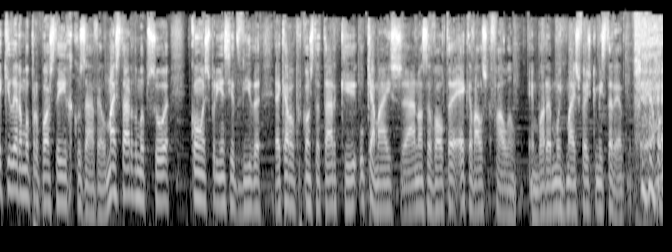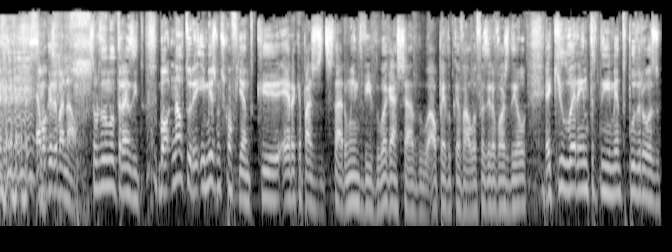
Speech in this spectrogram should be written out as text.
Aquilo era uma proposta irrecusável. Mais tarde, uma pessoa com a experiência de vida acaba por constatar que o que há mais à nossa volta é cavalos que falam, embora muito mais feios que o Mr. Ed. É uma coisa, é uma coisa banal, sobretudo no trânsito. Bom, na altura, e mesmo desconfiando que era capaz de estar um indivíduo agachado ao pé do cavalo a fazer a voz dele, aquilo era entretenimento poderoso.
